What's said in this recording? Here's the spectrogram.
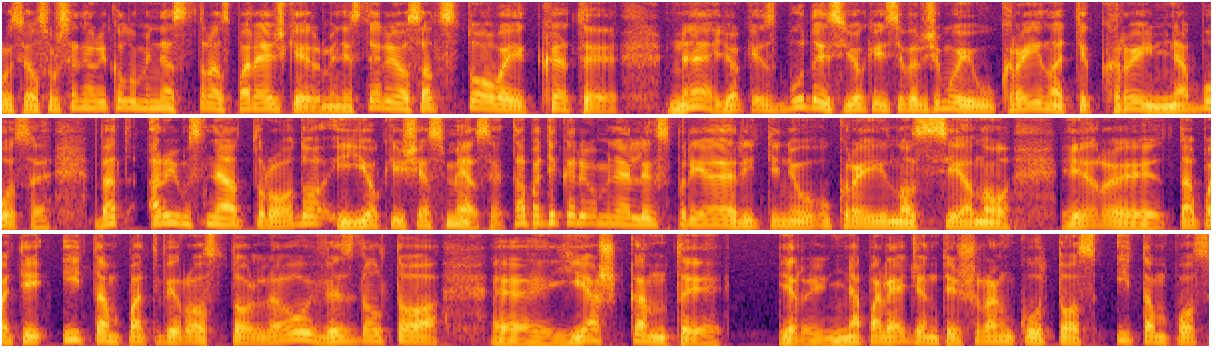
Rusijos užsienio reikalų ministras pareiškė ir ministerijos atstovai, kad ne, jokiais būdais, jokio įsiveržimo į Ukrainą tikrai nebus. Bet ar jums netrodo, jog iš esmės ta pati kariuomenė liks prie rytinių Ukrainos sienų? Ir e, ta pati įtampa tviros toliau vis dėlto e, ieškant ir nepaleidžiant iš rankų tos įtampos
